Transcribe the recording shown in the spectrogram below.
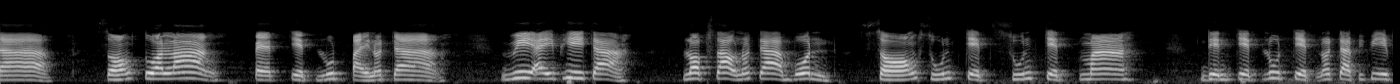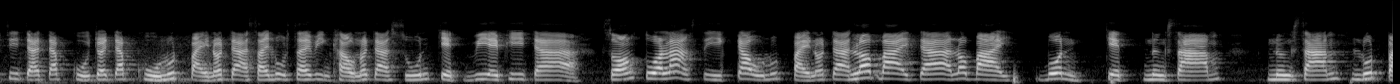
จ้าสองตัวล่างแปดเจ็ดรูดไปเนาะจ้า VIP จ้ารอบเศร้าเนาะจ้าบนสองศูนย์เจ็ดศูนย์เจ็ดมาเด่นเจ็ดรูดเจ็ดเนาะจ้าพี่พี่เอฟซีจ้าจับขู่จอยจับขู่รูดไปเนาะจ้าไซรูดไซวิ่งเข่าเนาะจ้าศูนย์เจ็ด VIP จ้าสองตัวล่างสี่เก้ารูดไปเนาะจ้ารอบบ่ายจ้ารอบบ่ายบนเจ็ดหนึ่งสาม หนึ่งสามลุดไป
